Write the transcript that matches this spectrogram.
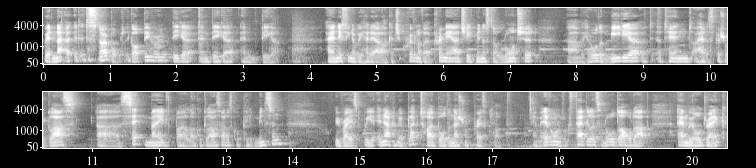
we had it, it just snowballed. It got bigger and bigger and bigger and bigger. And next thing you know, we had our like equivalent of a premier chief minister launch it. Uh, we had all the media attend. I had a special glass uh, set made by a local glass artist called Peter Minson. We raised, we ended up having a black tie ball, at the National Press Club, and everyone looked fabulous and all dolled up, and we all drank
